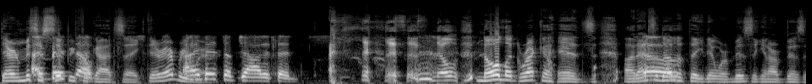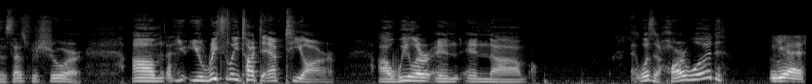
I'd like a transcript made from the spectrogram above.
They're in Mississippi, for. God's sake. They're everywhere. I everywhere. miss him, Jonathan. no, no La Greca heads. Uh, that's No. another thing that we're missing in our business. That's for sure. Um, you, you recently talked to FTR, uh, Wheeler, and and um, was it Harwood? Yes,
